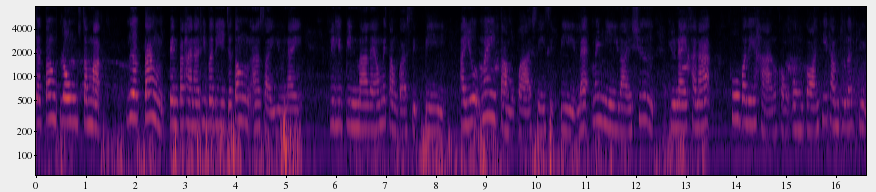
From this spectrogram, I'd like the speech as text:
จะต้องลงสมัครเลือกตั้งเป็นประธานาธิบดีจะต้องอาศัยอยู่ในฟิลิปปินส์มาแล้วไม่ต่ำกว่า 10 ปี อายุไม่ต่ำกว่า 40 ปี และไม่มีรายชื่ออยู่ในคณะผู้บริหารขององค์กรที่ทำธุรกิจ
